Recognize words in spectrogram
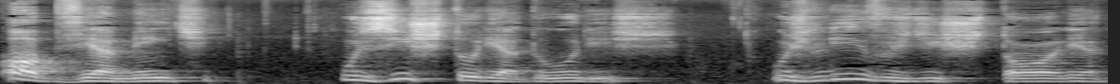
Obviamente, os historiadores, os livros de história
